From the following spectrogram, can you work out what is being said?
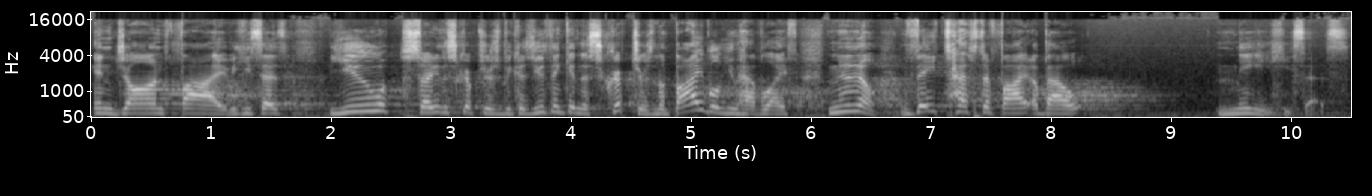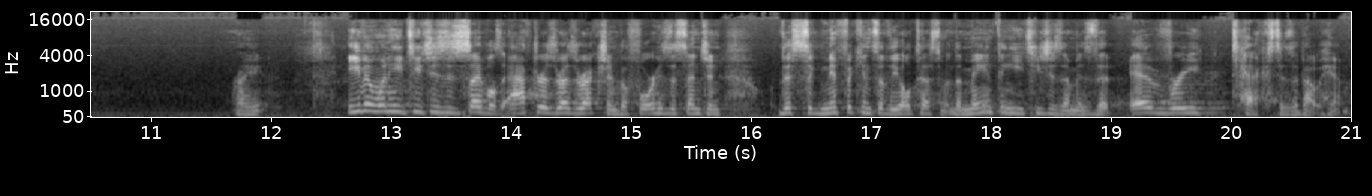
in John 5, he says, You study the scriptures because you think in the scriptures, in the Bible, you have life. No, no, no. They testify about me, he says right? Even when he teaches his disciples after his resurrection, before his ascension, the significance of the Old Testament, the main thing he teaches them is that every text is about him.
